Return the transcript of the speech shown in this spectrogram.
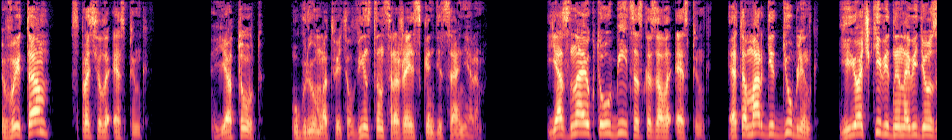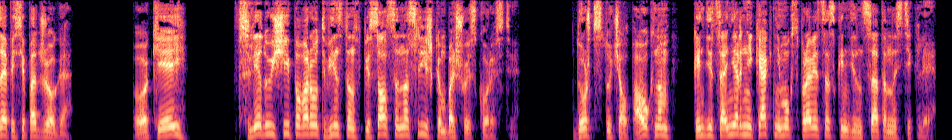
«Вы там?» — спросила Эспинг. «Я тут», — угрюмо ответил Винстон, сражаясь с кондиционером. «Я знаю, кто убийца», — сказала Эспинг. Это Маргет Дюблинг. Ее очки видны на видеозаписи поджога». «Окей». В следующий поворот Винстон вписался на слишком большой скорости. Дождь стучал по окнам, кондиционер никак не мог справиться с конденсатом на стекле.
